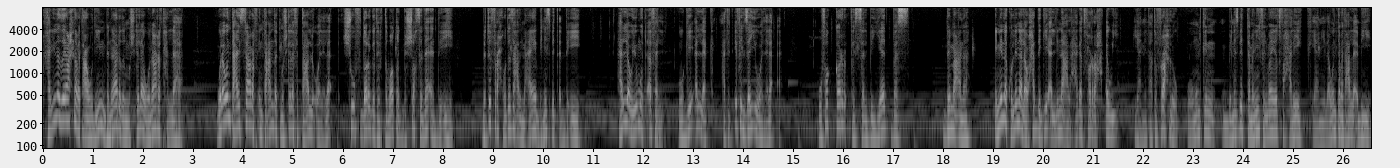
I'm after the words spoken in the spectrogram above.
خلينا زي ما إحنا متعودين بنعرض المشكلة ونعرض حلها. ولو أنت عايز تعرف أنت عندك مشكلة في التعلق ولا لأ شوف درجة ارتباطك بالشخص ده قد إيه. بتفرح وتزعل معاه بنسبة قد إيه؟ هل لو يومه اتقفل وجي قالك هتتقفل زيه ولا لأ؟ وفكر في السلبيات بس. بمعنى إننا كلنا لو حد جه قال لنا على حاجة تفرح قوي يعني أنت هتفرح له وممكن بنسبة 80% يطفح عليك يعني لو أنت متعلق بيه.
